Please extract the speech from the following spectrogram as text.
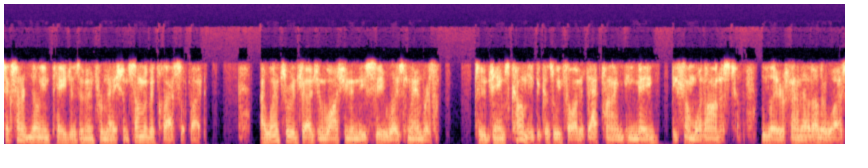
600 million pages of information, some of it classified. I went through a judge in Washington, D.C., Royce Lamberth, to James Comey because we thought at that time he may be somewhat honest. We later found out otherwise.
